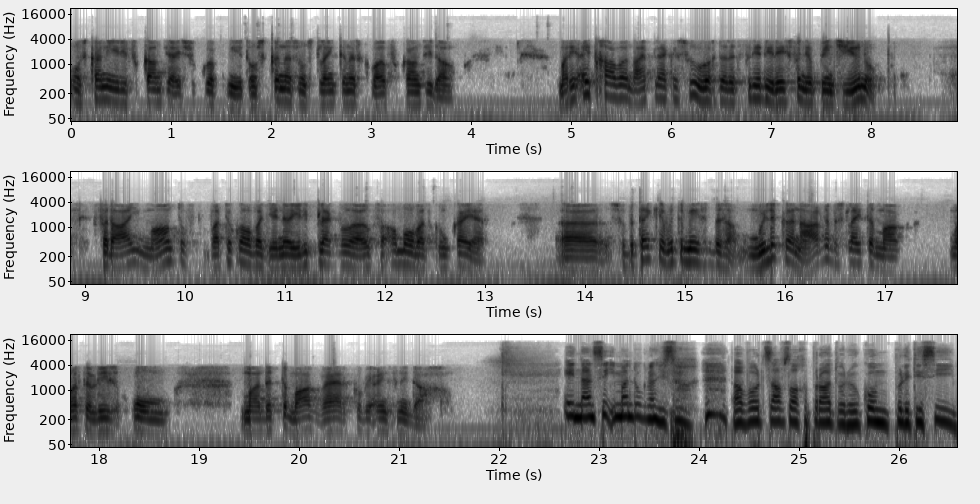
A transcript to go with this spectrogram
ons kan nie hierdie vakansiehuis verkoop nie, het ons kinders, ons kleinkinders kom hou vakansie daar. Maar die uitgawe in daai plek is so hoog dat dit vreet die res van jou pensioen op vir daai maand of wat ook al wat jy nou hierdie plek wil hou vir almal wat kom kuier. Uh so baie keer moet mense moeilike en harde besluite maak maar te lees om maar dit te maak werk op die einde van die dag. En dan sê iemand ook nog hierso, daar word selfs al gepraat oor hoekom politici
